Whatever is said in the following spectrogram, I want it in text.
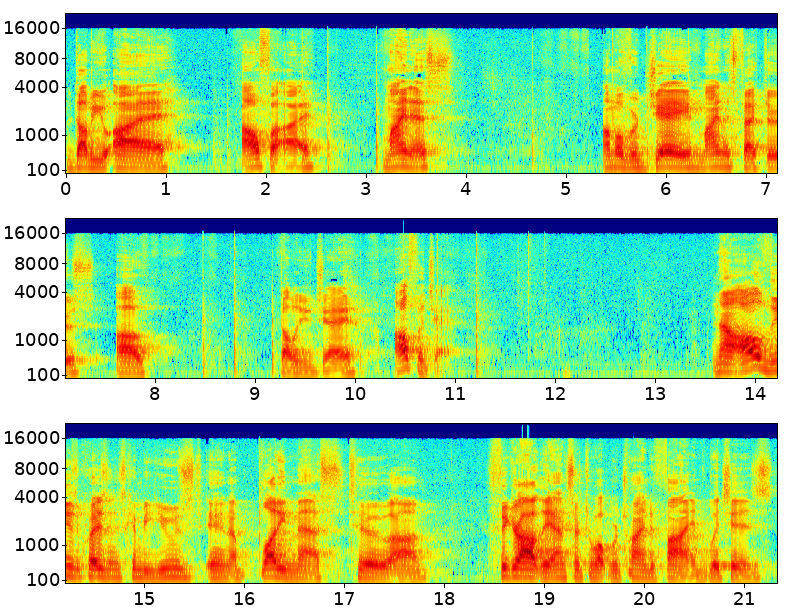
wi alpha i minus I'm over j minus vectors of wj alpha j. Now, all of these equations can be used in a bloody mess to um, figure out the answer to what we're trying to find, which is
